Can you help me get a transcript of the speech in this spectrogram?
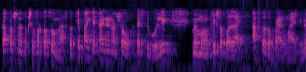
Κάπως να το ξεφορτωθούμε αυτό. Και πάει και κάνει ένα σοου χτες στη Βουλή με μορφή στο κολλάκι. Αυτό το πράγμα έγινε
